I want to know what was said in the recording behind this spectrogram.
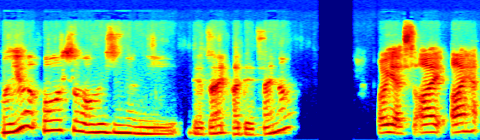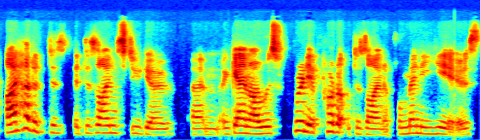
Were you also originally design, a designer? Oh yes, I I, I had a, des- a design studio. Um, again, I was really a product designer for many years.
